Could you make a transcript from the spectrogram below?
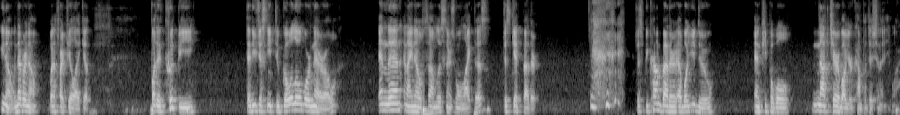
You know, never know. What if I feel like it? But it could be that you just need to go a little more narrow. And then, and I know some listeners won't like this, just get better. Just become better at what you do, and people will not care about your competition anymore.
